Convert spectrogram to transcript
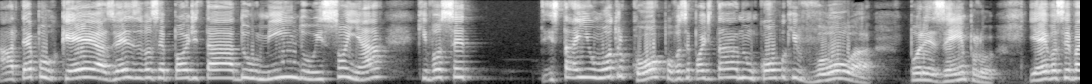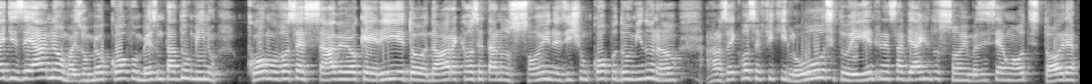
Até porque, às vezes, você pode estar tá dormindo e sonhar que você está em um outro corpo, você pode estar tá num corpo que voa, por exemplo. E aí você vai dizer: ah, não, mas o meu corpo mesmo está dormindo. Como você sabe, meu querido, na hora que você está no sonho, não existe um corpo dormindo, não. A não ser que você fique lúcido e entre nessa viagem do sonho, mas isso é uma outra história,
